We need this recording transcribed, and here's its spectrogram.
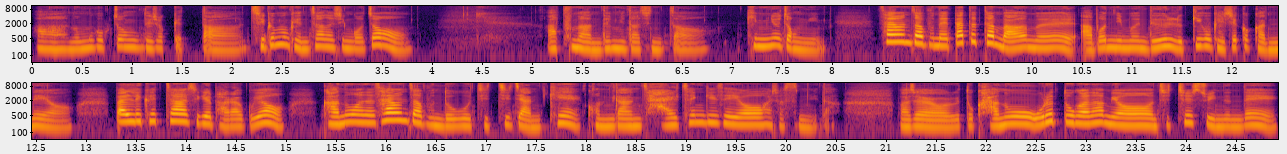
아, 너무 걱정되셨겠다. 지금은 괜찮으신 거죠? 아프면 안 됩니다, 진짜. 김유정님. 사연자분의 따뜻한 마음을 아버님은 늘 느끼고 계실 것 같네요. 빨리 쾌차하시길 바라고요. 간호하는 사연자분도 지치지 않게 건강 잘 챙기세요 하셨습니다. 맞아요. 또 간호 오랫동안 하면 지칠 수 있는데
